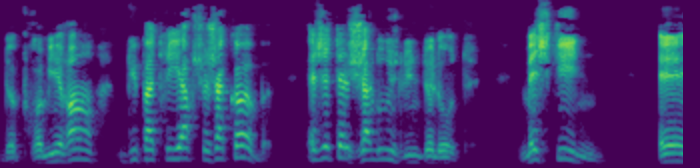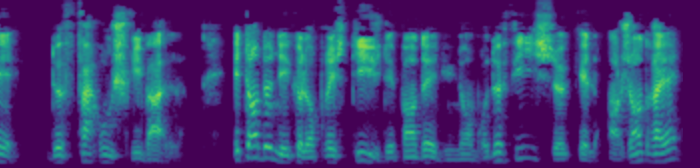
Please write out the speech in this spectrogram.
de premier rang du patriarche Jacob. Elles étaient jalouses l'une de l'autre, mesquines et de farouches rivales. Étant donné que leur prestige dépendait du nombre de fils qu'elles engendraient,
